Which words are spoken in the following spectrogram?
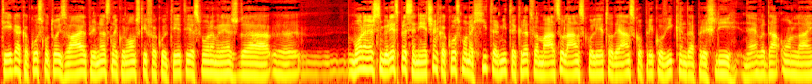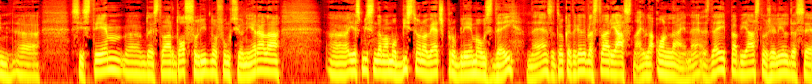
tega, kako smo to izvajali pri nas na ekonomski fakulteti, jaz moram reči, da eh, moram reči, sem bil res presenečen, kako smo na hiter mi takrat v marcu lansko leto dejansko preko vikenda prešli ne, v ta online uh, sistem, uh, da je stvar dosti solidno funkcionirala. Uh, jaz mislim, da imamo bistveno več problemov zdaj, ne, zato ker takrat je bila stvar jasna, je bila online. Ne. Zdaj pa bi jasno želeli, da se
